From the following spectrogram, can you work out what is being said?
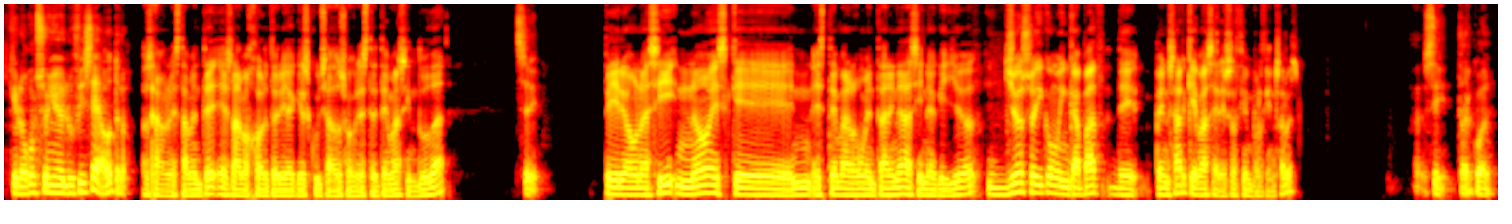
y que luego el sueño de Luffy sea otro. O sea, honestamente, es la mejor teoría que he escuchado sobre este tema, sin duda. Sí. Pero aún así, no es que esté mal argumentado ni nada, sino que yo, yo soy como incapaz de pensar que va a ser eso 100%, ¿sabes? Sí, tal cual.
